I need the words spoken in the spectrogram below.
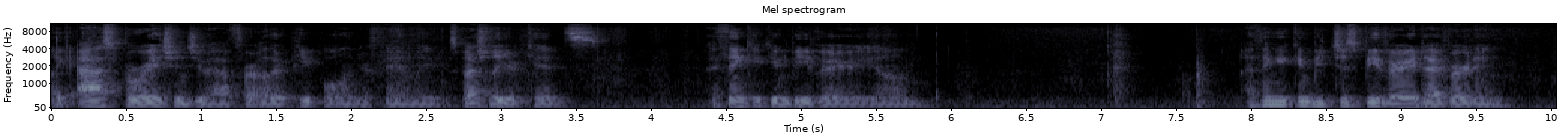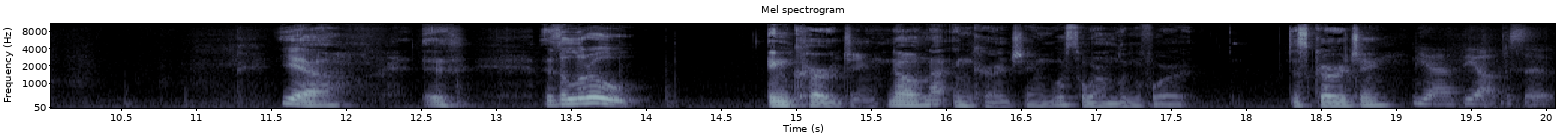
like aspirations you have for other people and your family especially your kids i think it can be very um i think it can be just be very diverting yeah, it's, it's a little encouraging. No, not encouraging. What's the word I'm looking for? Discouraging. Yeah, the opposite.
